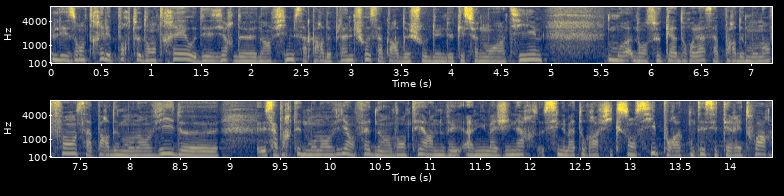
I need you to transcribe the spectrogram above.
les entrées, les portes d'entrée au désir d'un film, ça part de plein de choses. Ça part de choses, de questionnements intimes. Moi, dans ce cadre-là, ça part de mon enfance, ça part de mon envie de, ça partait de mon envie en fait d'inventer un nouvel, un imaginaire cinématographique sensible pour raconter ces territoires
